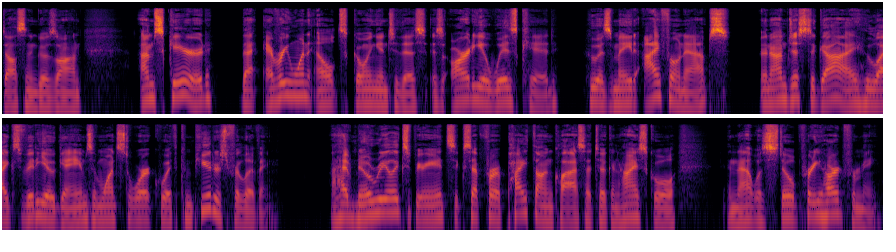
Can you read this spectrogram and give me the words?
Dawson goes on, I'm scared that everyone else going into this is already a whiz kid who has made iPhone apps, and I'm just a guy who likes video games and wants to work with computers for living. I have no real experience except for a Python class I took in high school, and that was still pretty hard for me.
